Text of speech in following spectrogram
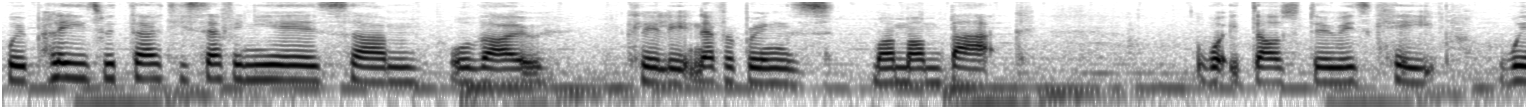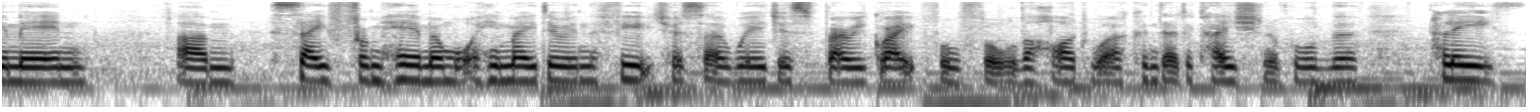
We're pleased with 37 years, um, although clearly it never brings my mum back. What it does do is keep women um, safe from him and what he may do in the future. So we're just very grateful for all the hard work and dedication of all the police.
